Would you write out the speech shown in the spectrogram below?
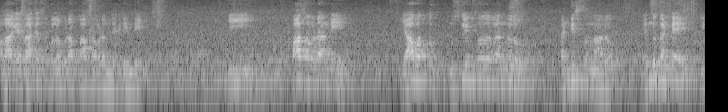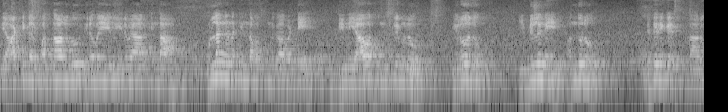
అలాగే రాజ్యసభలో కూడా పాస్ అవ్వడం జరిగింది. ఈ పాస్ అవ్వడాన్ని యావత్తు ముస్లిం సోదరులందరూ ఖండిస్తున్నారు. ఎందుకంటే ఇది ఆర్టికల్ పద్నాలుగు ఇరవై ఐదు ఇరవై ఆరు కింద ఉల్లంఘన కింద వస్తుంది కాబట్టి దీన్ని యావత్తు ముస్లింలు ఈరోజు ఈ బిల్లుని అందరూ వ్యతిరేకిస్తున్నారు.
